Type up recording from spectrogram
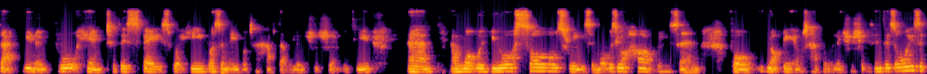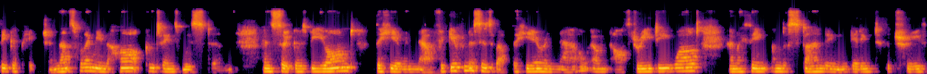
that, you know, brought him to this space where he wasn't able to have that relationship with you? Um, and what were your soul's reason? What was your heart reason for not being able to have a relationship with him? There's always a bigger picture. And that's what I mean. The heart contains wisdom. And so it goes beyond the here and now. Forgiveness is about the here and now and our 3D world. And I think understanding and getting to the truth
